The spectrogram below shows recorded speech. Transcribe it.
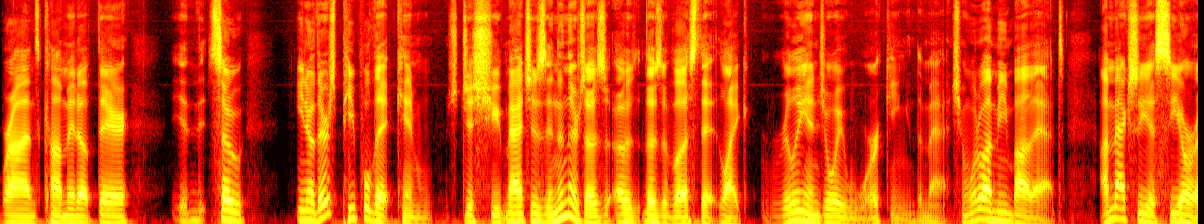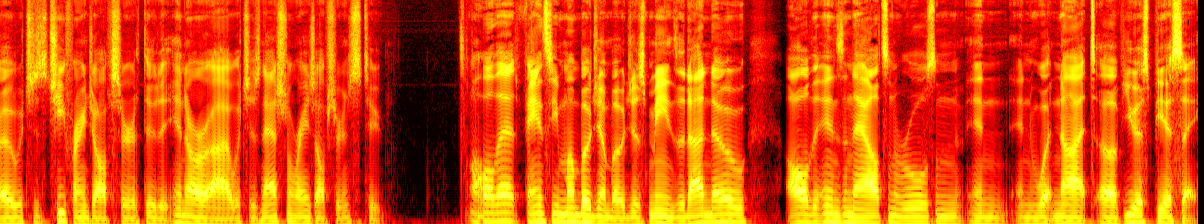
Brian's comment up there. So, you know, there's people that can just shoot matches, and then there's those those of us that like really enjoy working the match. And what do I mean by that? I'm actually a CRO, which is Chief Range Officer through the NROI, which is National Range Officer Institute. All that fancy mumbo jumbo just means that I know all the ins and outs and the rules and and and whatnot of USPSA.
